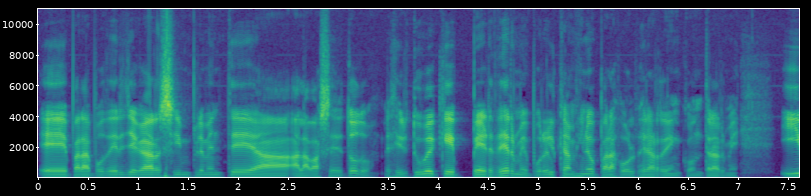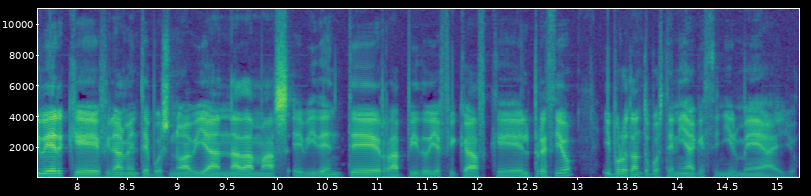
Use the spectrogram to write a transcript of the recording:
eh, para poder llegar simplemente a, a la base de todo. Es decir, tuve que perderme por el camino para volver a reencontrarme y ver que finalmente pues no había nada más evidente, rápido y eficaz que el precio y por lo tanto pues tenía que ceñirme a ello.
